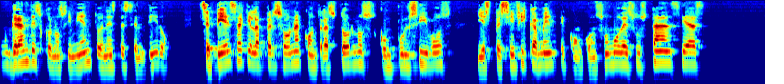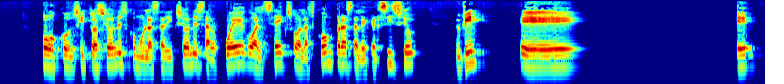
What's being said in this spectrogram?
gran desconocimiento en este sentido. Se piensa que la persona con trastornos compulsivos y específicamente con consumo de sustancias, o con situaciones como las adicciones al juego, al sexo, a las compras, al ejercicio, en fin, eh, eh,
